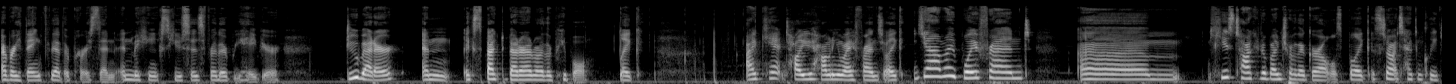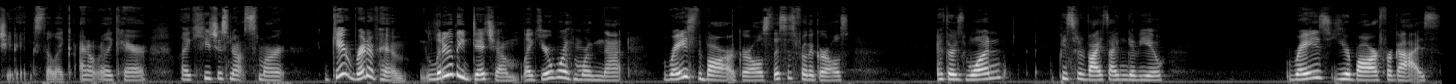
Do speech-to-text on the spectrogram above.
everything for the other person and making excuses for their behavior. Do better and expect better out of other people. Like, I can't tell you how many of my friends are like, yeah, my boyfriend, um, he's talking to a bunch of other girls, but like, it's not technically cheating. So, like, I don't really care. Like, he's just not smart. Get rid of him. Literally ditch him. Like, you're worth more than that. Raise the bar, girls. This is for the girls. If there's one piece of advice I can give you, raise your bar for guys.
